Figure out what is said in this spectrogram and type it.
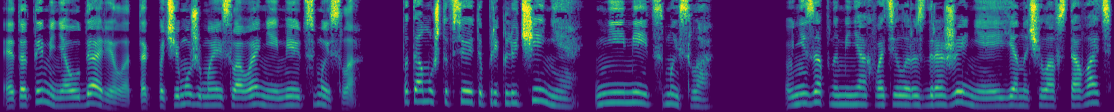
Это ты меня ударила. Так почему же мои слова не имеют смысла? Потому что все это приключение не имеет смысла. Внезапно меня охватило раздражение, и я начала вставать,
